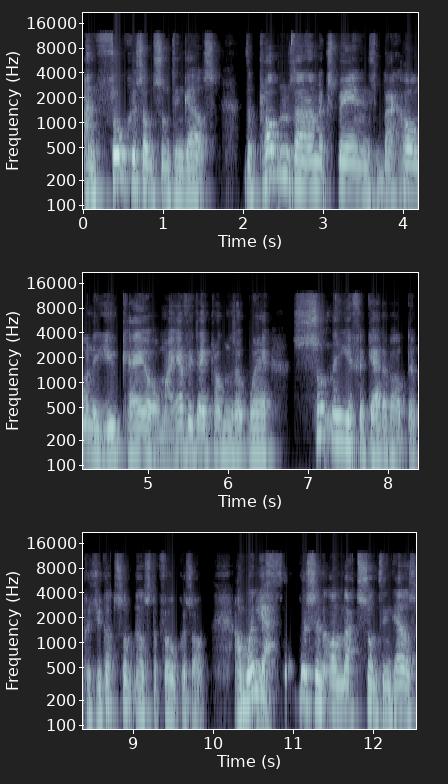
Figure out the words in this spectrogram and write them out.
and focus on something else, the problems that I'm experiencing back home in the UK or my everyday problems at work, suddenly you forget about them because you've got something else to focus on. And when yeah. you're focusing on that something else,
